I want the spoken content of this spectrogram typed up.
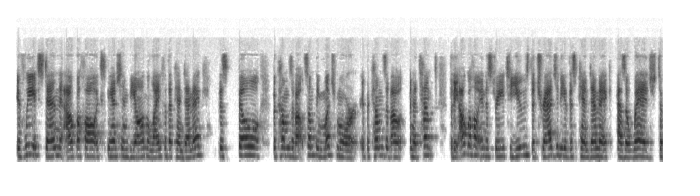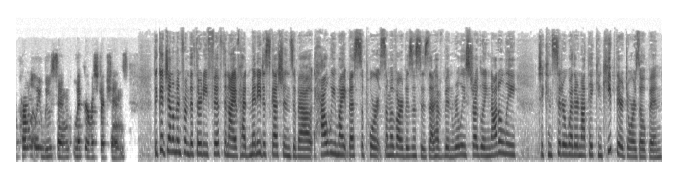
If we extend the alcohol expansion beyond the life of the pandemic, this bill becomes about something much more. It becomes about an attempt for the alcohol industry to use the tragedy of this pandemic as a wedge to permanently loosen liquor restrictions. The good gentleman from the 35th and I have had many discussions about how we might best support some of our businesses that have been really struggling, not only to consider whether or not they can keep their doors open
